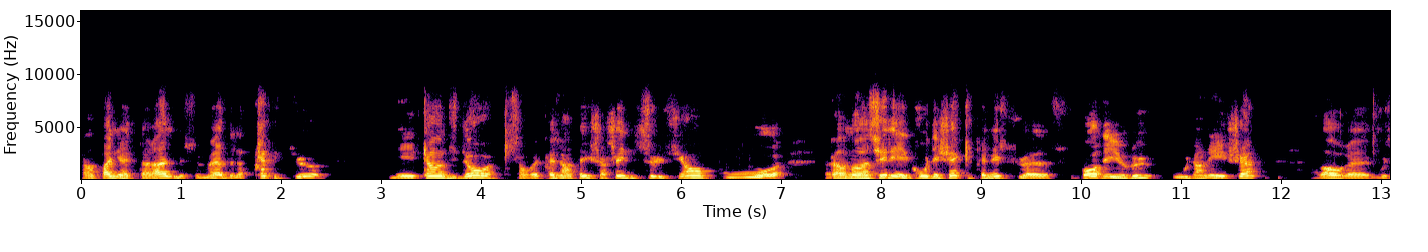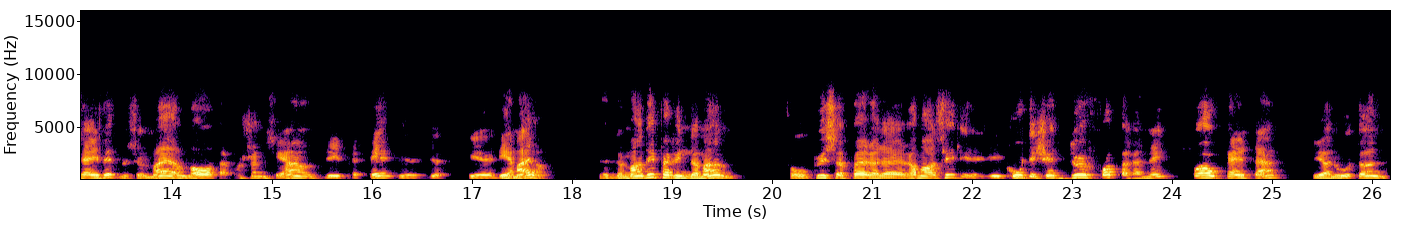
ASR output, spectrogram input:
campagne électorale, M. le maire de la préfecture, les candidats qui sont représentés cherchaient une solution pour ramasser les gros déchets qui traînaient sur, euh, le bord des rues ou dans les champs. Alors, je vous invite, M. le maire, lors de la prochaine séance des préfets, de- de- des- maires, de demander par une demande qu'on puisse faire ramasser les gros déchets deux fois par année, soit au printemps et à l'automne,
